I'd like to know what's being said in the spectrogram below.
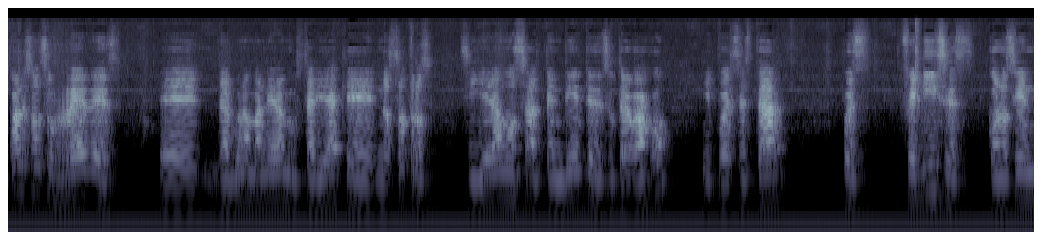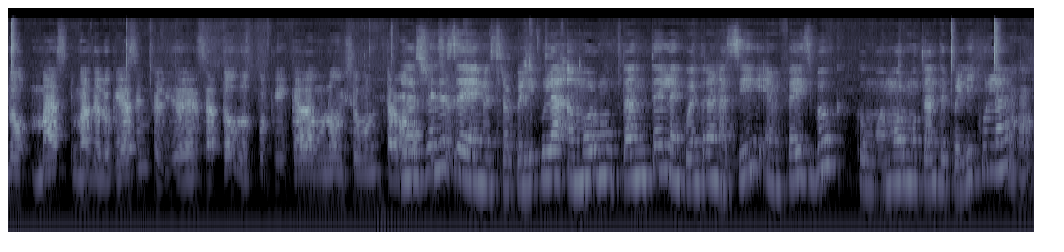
cuáles son sus redes. Eh, de alguna manera me gustaría que nosotros siguiéramos al pendiente de su trabajo y pues estar pues felices conociendo más y más de lo que hacen. Felicidades a todos, porque cada uno hizo un trabajo. Las redes excelente. de nuestra película Amor Mutante la encuentran así en Facebook como Amor Mutante Película,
